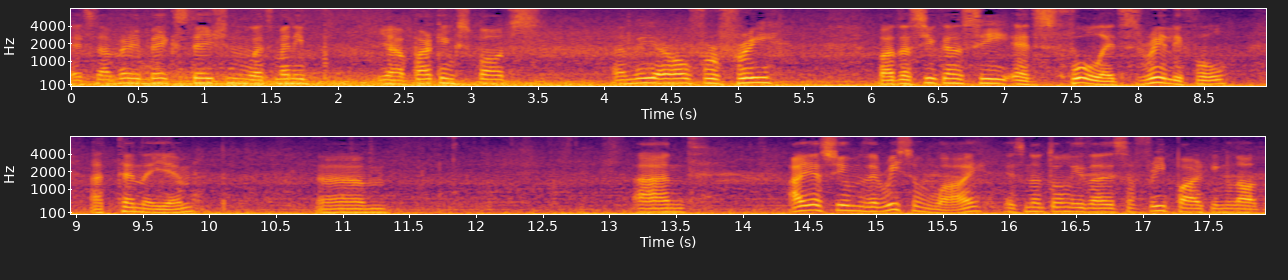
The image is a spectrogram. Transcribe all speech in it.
It's a very big station with many yeah, parking spots, and they are all for free. But as you can see, it's full. It's really full at 10 a.m. Um, and I assume the reason why is not only that it's a free parking lot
